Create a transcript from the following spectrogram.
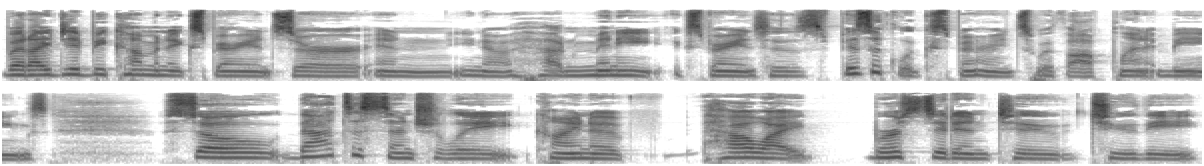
but I did become an experiencer, and you know, had many experiences, physical experience with off-planet beings. So that's essentially kind of how I bursted into to the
